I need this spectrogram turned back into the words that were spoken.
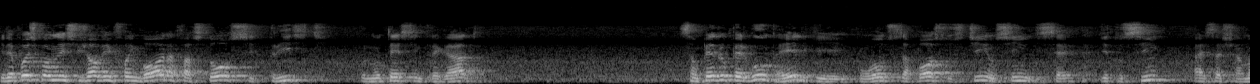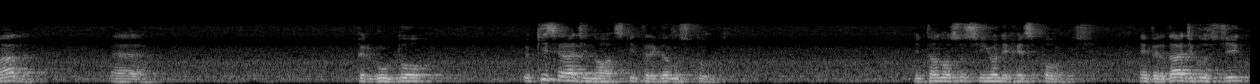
E depois, quando esse jovem foi embora, afastou-se, triste, por não ter se entregado. São Pedro pergunta, ele que com outros apóstolos tinham sim dito sim a essa chamada, é, perguntou: O que será de nós que entregamos tudo? Então nosso Senhor lhe responde: Em verdade vos digo,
